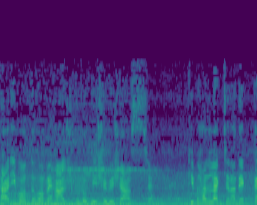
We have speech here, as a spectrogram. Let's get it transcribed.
সারিবদ্ধভাবে হাঁসগুলো ভেসে ভেসে আসছে। কি ভালো লাগছে না দেখতে?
